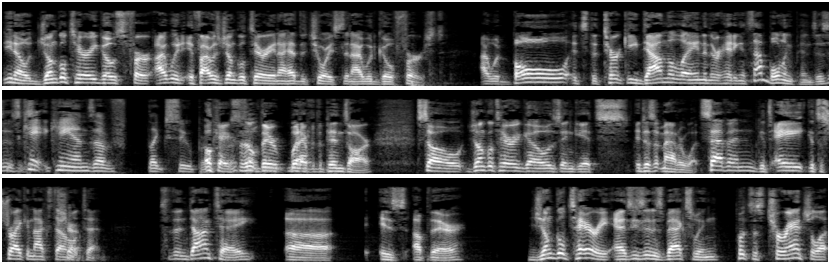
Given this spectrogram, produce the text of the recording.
you know, Jungle Terry goes first. I would, if I was Jungle Terry and I had the choice, then I would go first. I would bowl. It's the turkey down the lane, and they're hitting. It's not bowling pins, is it? It's Ca- cans of like soup. Or, Okay, or so something. they're whatever Right. the pins are. So Jungle Terry goes and gets it doesn't matter what seven gets eight gets a strike and knocks down Sure. all ten. So then Dante uh, is up there. Jungle Terry, as he's in his backswing, puts his tarantula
